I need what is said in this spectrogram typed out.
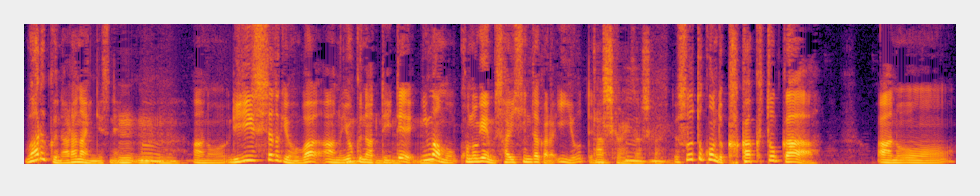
悪くならないんですね。うんうんうん。あのリリースした時もわあの良くなっていて、うんうんうん。今もこのゲーム最新だからいいよって確かに確かに。でそうすると今度価格とか、あの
